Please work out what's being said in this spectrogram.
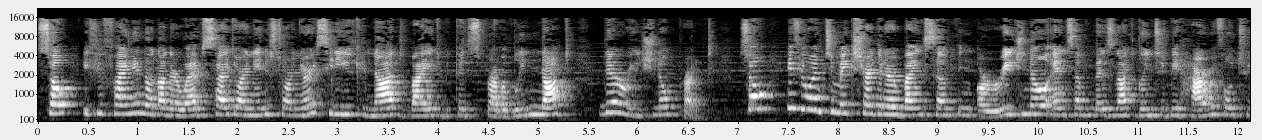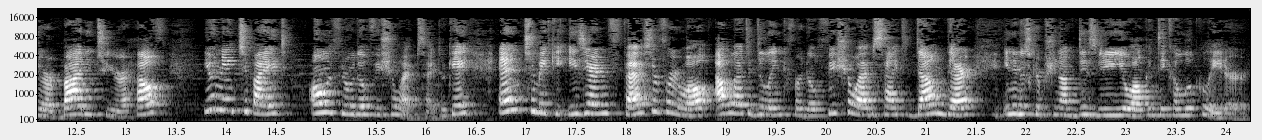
So if you find it on another website or in any store in your city, you cannot buy it because it's probably not the original product. So if you want to make sure that you're buying something original and something that is not going to be harmful to your body, to your health, you need to buy it only through the official website, okay? And to make it easier and faster for you all, I'll let the link for the official website down there in the description of this video. You all can take a look later.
